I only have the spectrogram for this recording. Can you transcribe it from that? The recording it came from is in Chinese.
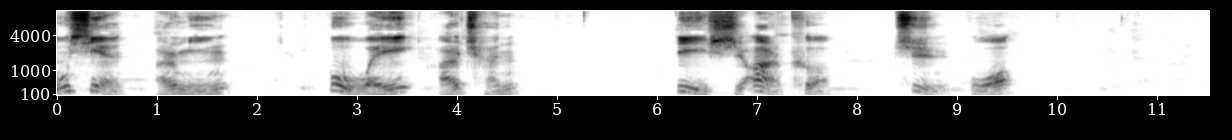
不见而明，不为而成。第十二课：治国。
